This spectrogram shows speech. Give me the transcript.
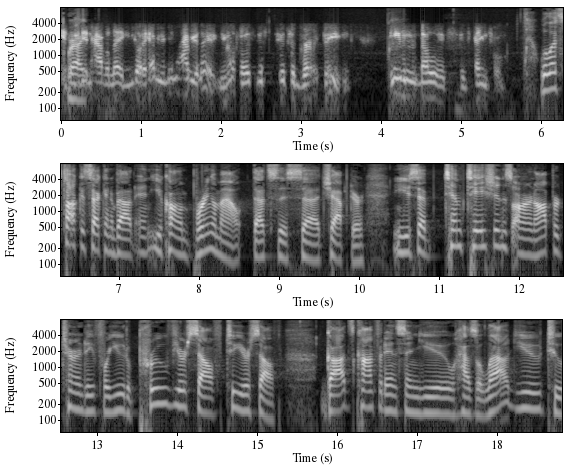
If right. you didn't have a leg, you go to heaven, you didn't have your leg. You know, so it's it's, it's a great thing, even though it's it's painful. Well, let's talk a second about, and you call them bring them out. That's this uh, chapter. You said temptations are an opportunity for you to prove yourself to yourself. God's confidence in you has allowed you to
